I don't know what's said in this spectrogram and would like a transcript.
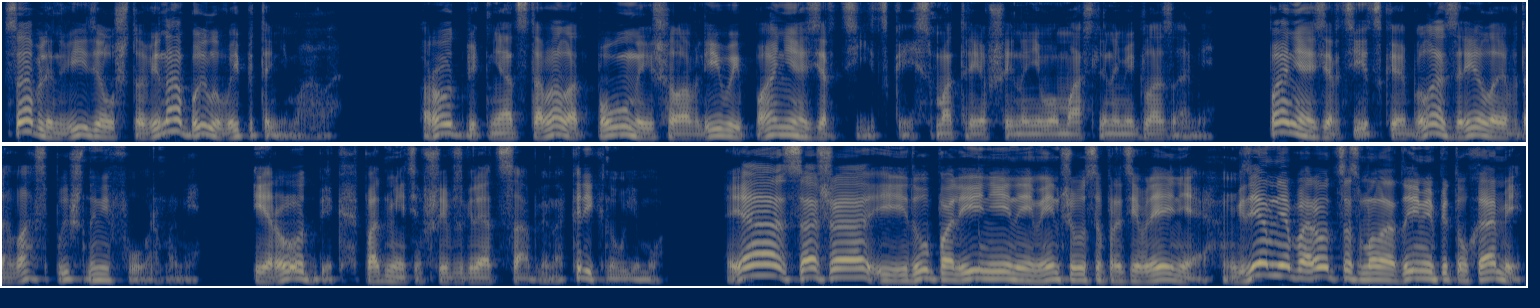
Саблин видел, что вина было выпито немало. Ротбик не отставал от полной и шаловливой пани Озертицкой, смотревшей на него масляными глазами. Паня Озертицкая была зрелая вдова с пышными формами. И Ротбик, подметивший взгляд Саблина, крикнул ему. «Я, Саша, иду по линии наименьшего сопротивления. Где мне бороться с молодыми петухами?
